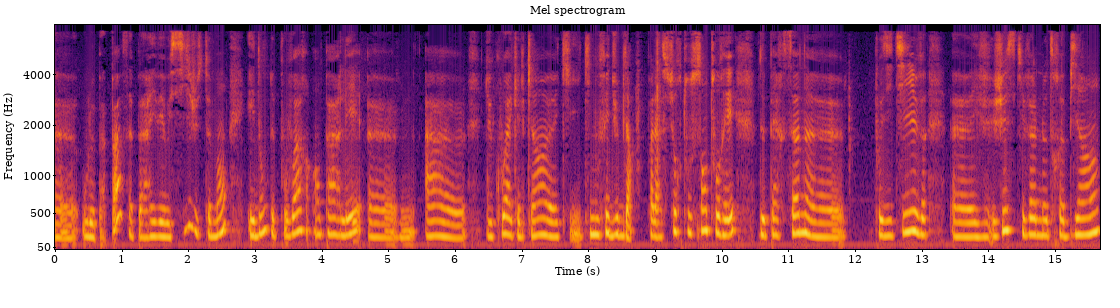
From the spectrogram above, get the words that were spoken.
Euh, ou le papa, ça peut arriver aussi justement, et donc de pouvoir en parler à du coup à quelqu'un qui, qui, nous fait du bien. Voilà, surtout s'entourer de personnes positives, euh, juste qui veulent notre bien.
